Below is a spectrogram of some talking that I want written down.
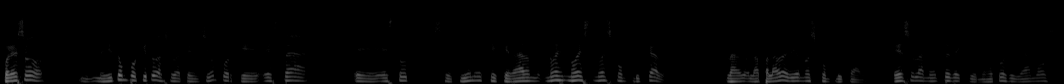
Por eso necesito un poquito de su atención porque esta, eh, esto se tiene que quedar, no es, no es, no es complicado. La, la, palabra de Dios no es complicado. Es solamente de que nosotros digamos,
